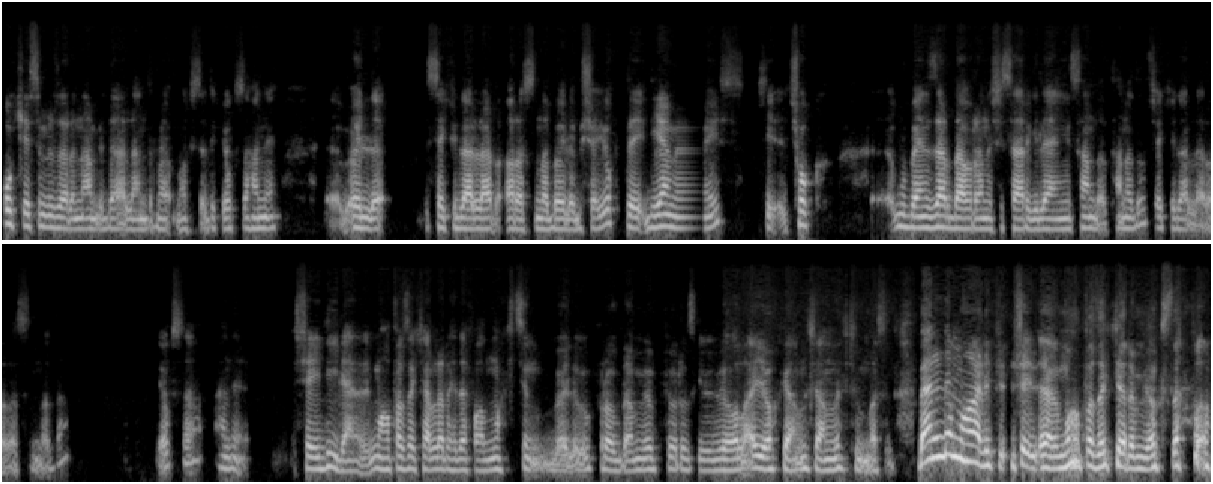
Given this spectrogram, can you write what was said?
o kesim üzerinden bir değerlendirme yapmak istedik. Yoksa hani e, öyle sekülerler arasında böyle bir şey yok de, diyemeyiz. Ki çok e, bu benzer davranışı sergileyen insan da tanıdım sekülerler arasında da. Yoksa hani şey değil yani muhafazakarları hedef almak için böyle bir program yapıyoruz gibi bir olay yok yanlış anlaşılmasın. Ben de muhalif şey e, muhafazakarım yoksa falan.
